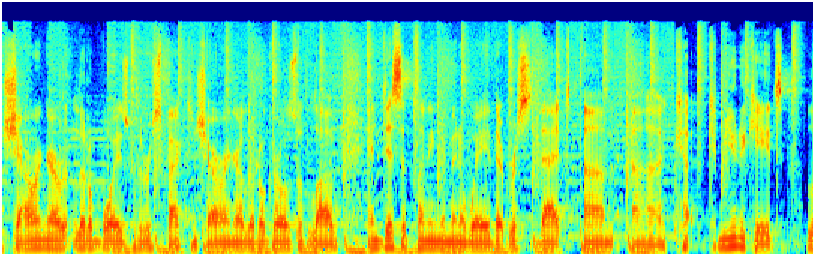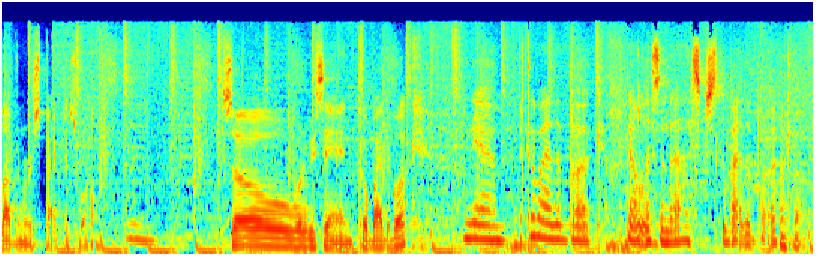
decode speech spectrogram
showering our little boys with respect and showering our little girls with love, and disciplining them in a way that res- that um, uh, co- communicates love and respect as well. So, what are we saying? Go buy the book. Yeah, go buy the book. Don't listen to us. Just go buy the book.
